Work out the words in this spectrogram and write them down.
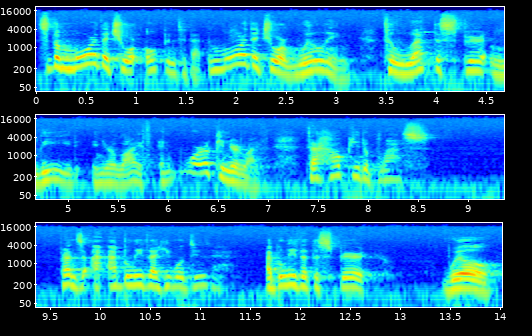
So the more that you are open to that, the more that you are willing to let the Spirit lead in your life and work in your life to help you to bless. Friends, I, I believe that He will do that. I believe that the Spirit will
